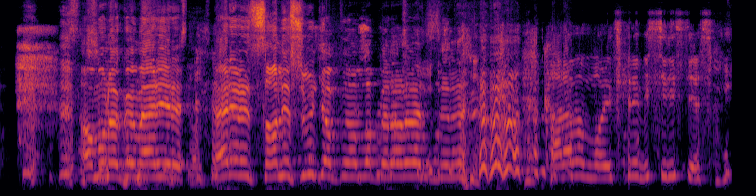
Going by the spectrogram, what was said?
Amına koyayım her yere. Her yere salya sümük yaptın Allah belanı versin seni. Karaman monitörü bir sil istiyorsan.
